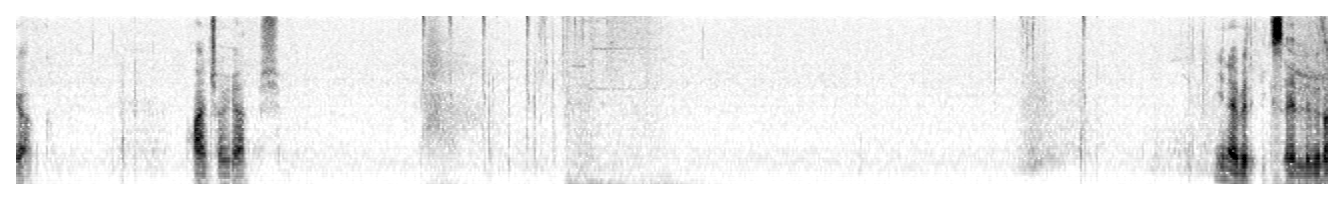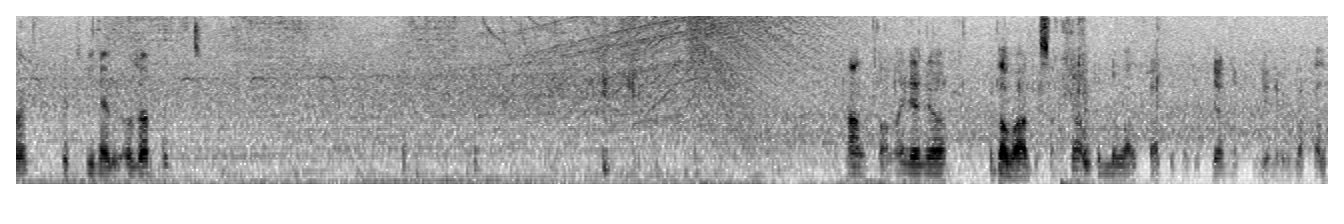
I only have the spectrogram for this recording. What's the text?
Yok. Pancho gelmiş. Yine bir X51 oyuncu paketi. Yine bir özel paket. Anton'a geliyor. Bu da vardı sanki. Akıllı Wildcard'lı paket. Kim geliyor bir bakalım.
